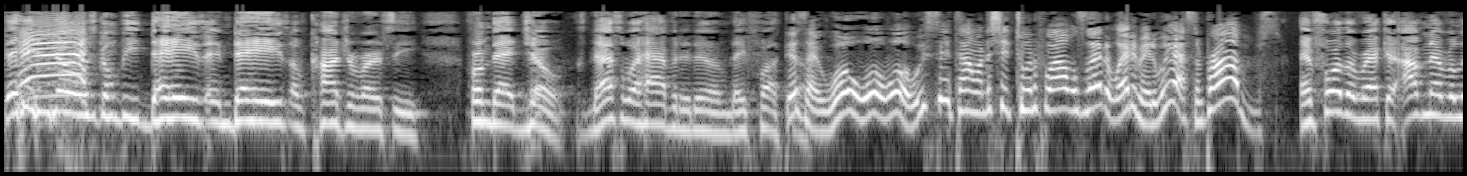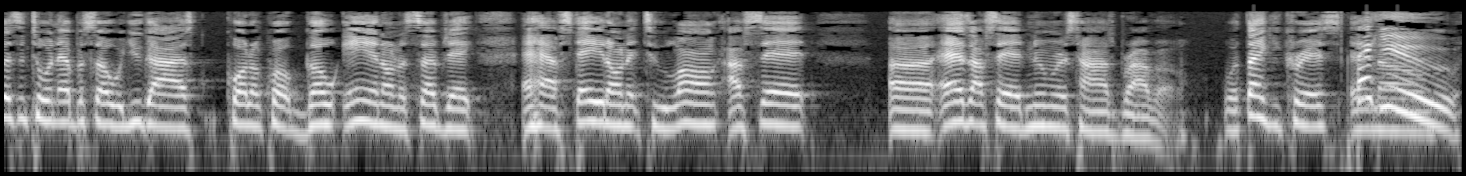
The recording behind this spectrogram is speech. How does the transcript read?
they didn't know it was gonna be days and days of controversy from that joke. That's what happened to them. They fucked It's up. like, whoa, whoa, whoa. We still talking about this shit 24 hours later. Wait a minute. We got some problems. And for the record, I've never listened to an episode where you guys quote unquote go in on a subject and have stayed on it too long. I've said, uh, as I've said numerous times, bravo. Well, thank you, Chris. And, Thank um, you.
